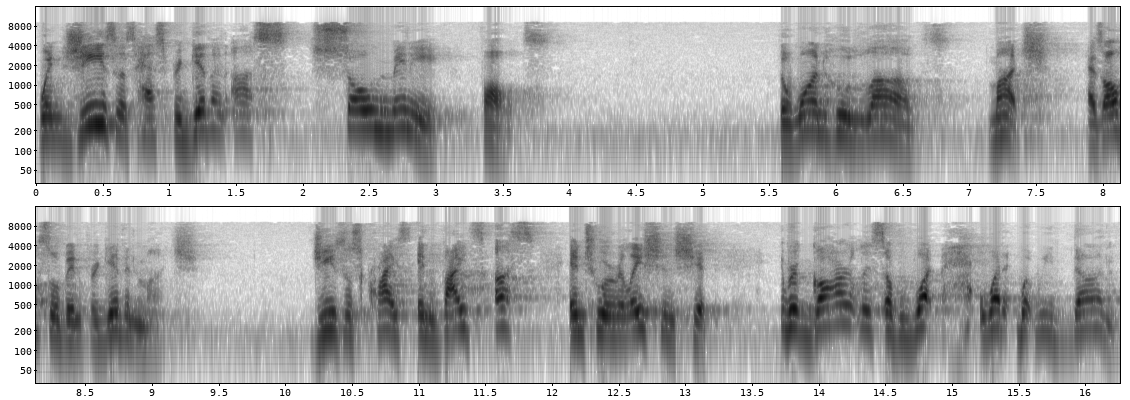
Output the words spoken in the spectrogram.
when Jesus has forgiven us so many faults. The one who loves much has also been forgiven much. Jesus Christ invites us into a relationship regardless of what, what, what we've done.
